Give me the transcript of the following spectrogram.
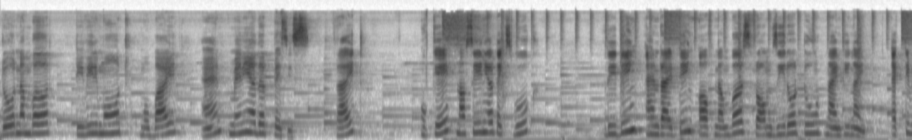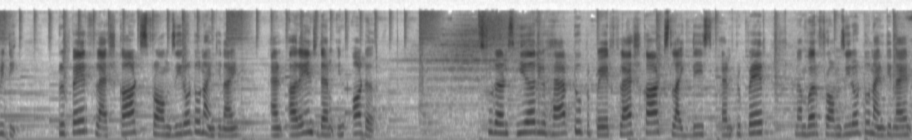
door number, TV remote, mobile and many other places. Right? Okay, now see in your textbook. Reading and writing of numbers from 0 to 99. Activity. Prepare flashcards from 0 to 99 and arrange them in order. Students, here you have to prepare flashcards like this and prepare number from 0 to 99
